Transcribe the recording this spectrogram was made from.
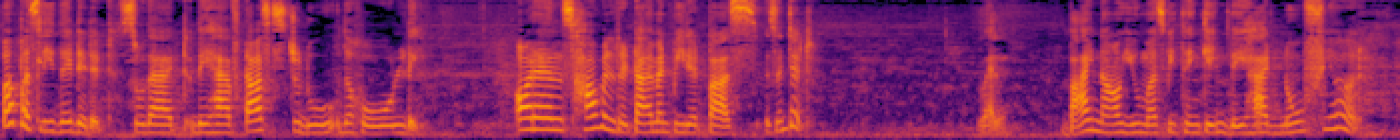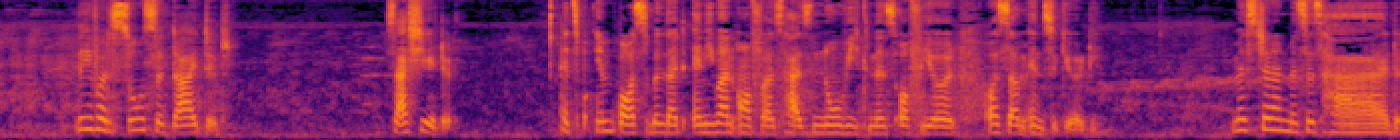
Purposely, they did it so that they have tasks to do the whole day. Or else, how will retirement period pass, isn't it? Well, by now you must be thinking they had no fear. They were so satiated, satiated. It's impossible that anyone of us has no weakness or fear or some insecurity. Mr. and Mrs. had.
